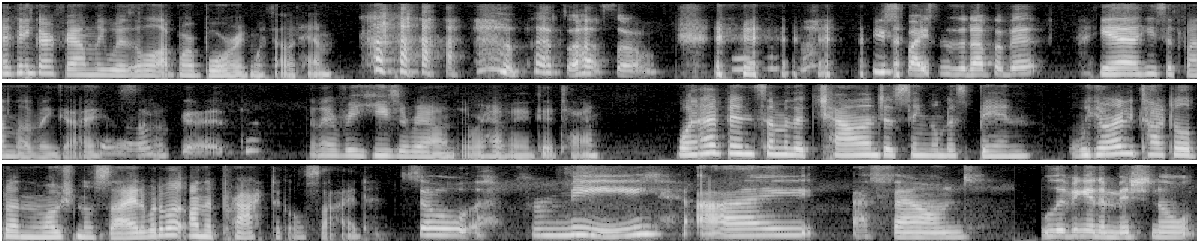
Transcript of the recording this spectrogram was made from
I think our family was a lot more boring without him. That's awesome. he spices it up a bit. Yeah, he's a fun-loving guy. Oh, so. good whenever he's around and we're having a good time. What have been some of the challenges of singleness been? We already talked a little bit on the emotional side. What about on the practical side? So for me, I have found living in a missional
